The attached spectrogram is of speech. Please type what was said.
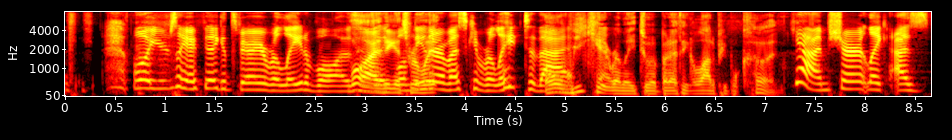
well, you're just like, I feel like it's very relatable. I was Well, I like, think it's well, neither of us can relate to that. Oh, we can't relate to it, but I think a lot of people could. yeah, I'm sure like as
